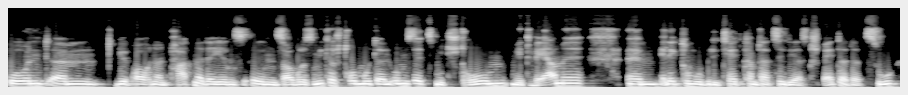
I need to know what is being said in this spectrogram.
Und ähm, wir brauchen einen Partner, der hier ein, sauberes Mieterstrommodell umsetzt mit Strom, mit Wärme. Ähm, Elektromobilität kam tatsächlich erst später dazu.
